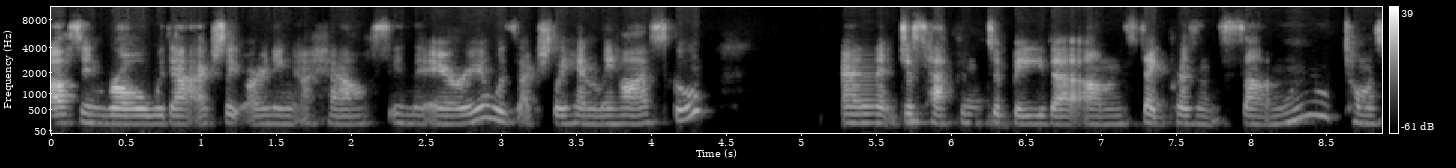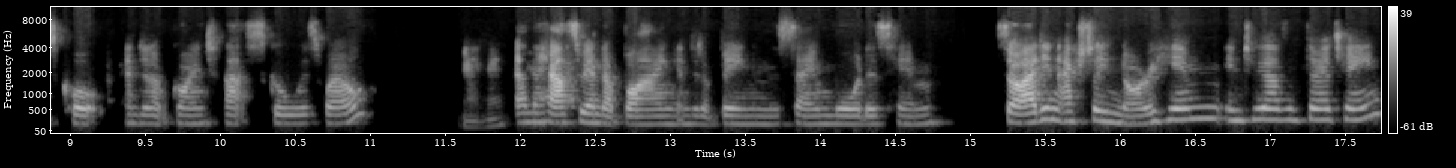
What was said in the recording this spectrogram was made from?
us enroll without actually owning a house in the area was actually Henley High School. And it just happened to be that um, stake president's son, Thomas Cook, ended up going to that school as well. Mm-hmm. And the house we ended up buying ended up being in the same ward as him. So I didn't actually know him in 2013,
